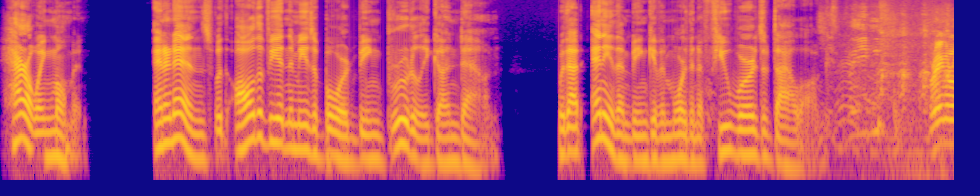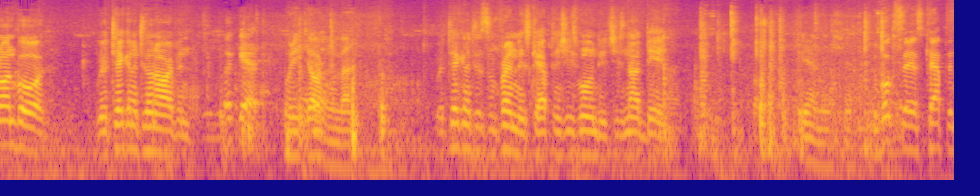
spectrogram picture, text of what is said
harrowing moment. And it ends with all the Vietnamese aboard being brutally gunned down, without any of them being given more than a few words of dialogue. Bring her on board. We're taking her to an Arvin. Look at it. What are you talking about? We're taking her to some friendlies, Captain. She's wounded. She's not dead. Get in this shit. The book says, Captain.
